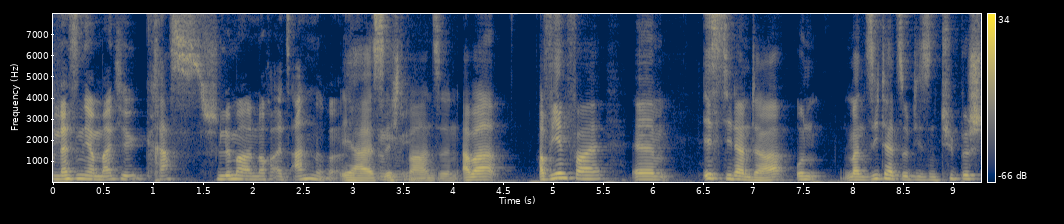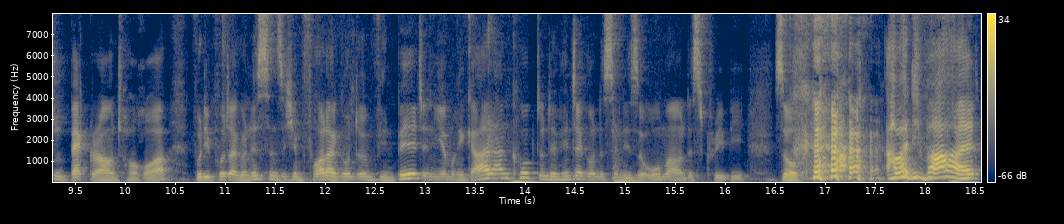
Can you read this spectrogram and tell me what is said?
Und das sind ja manche krass schlimmer noch als andere. ja, ist echt Irgendwie. Wahnsinn. Aber auf jeden Fall ähm, ist die dann da und man sieht halt so diesen typischen Background-Horror, wo die Protagonistin sich im Vordergrund irgendwie ein Bild in ihrem Regal anguckt und im Hintergrund ist dann diese Oma und ist creepy. So. Aber die war halt,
